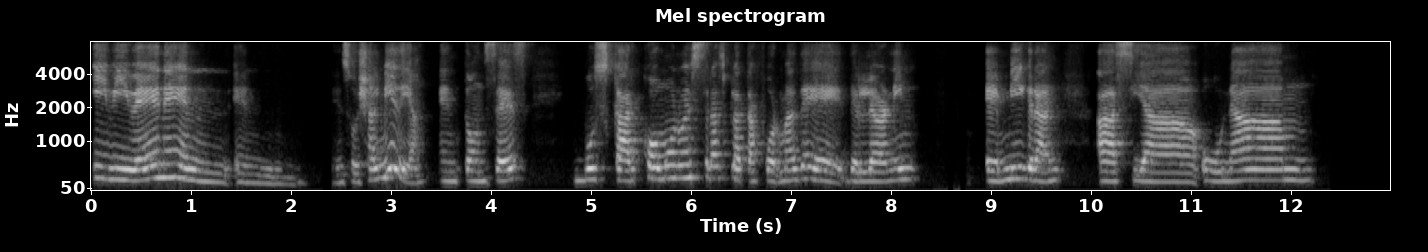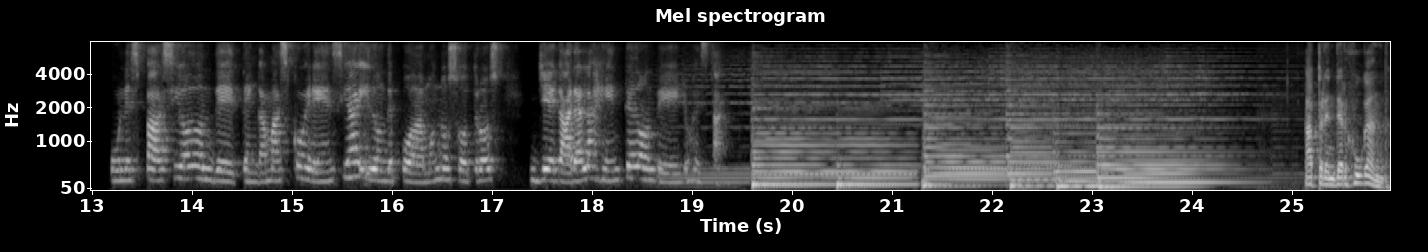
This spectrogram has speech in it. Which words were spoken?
y viven en, en, social media. Entonces, buscar cómo nuestras plataformas de, de learning emigran hacia una, un espacio donde tenga más coherencia y donde podamos nosotros llegar a la gente donde ellos están. Aprender jugando.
